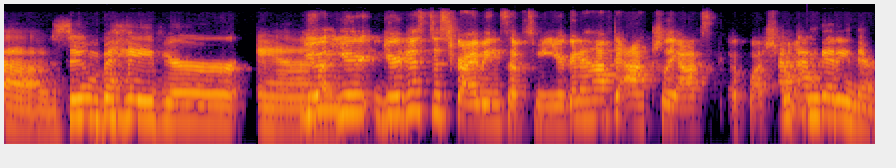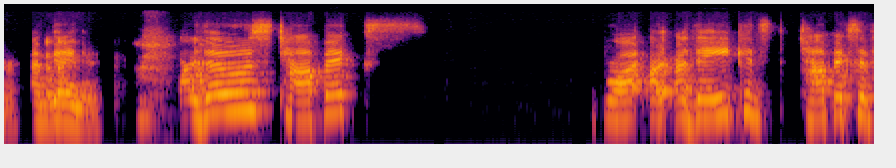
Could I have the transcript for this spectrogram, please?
uh, Zoom behavior and you, are you're, you're just describing stuff to me. You're gonna have to actually ask a question. I'm, I'm getting there. I'm okay. getting there. Are those topics brought? Are, are they topics of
